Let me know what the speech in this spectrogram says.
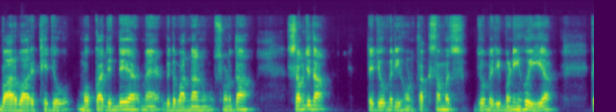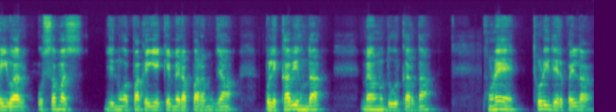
ਬਾਰ-ਬਾਰ ਇੱਥੇ ਜੋ ਮੌਕਾ ਦਿੰਦੇ ਆ, ਮੈਂ ਵਿਦਵਾਨਾਂ ਨੂੰ ਸੁਣਦਾ, ਸਮਝਦਾ ਤੇ ਜੋ ਮੇਰੀ ਹੁਣ ਤੱਕ ਸਮਝ, ਜੋ ਮੇਰੀ ਬਣੀ ਹੋਈ ਆ, ਕਈ ਵਾਰ ਉਹ ਸਮਝ ਜਿਹਨੂੰ ਆਪਾਂ ਕਹੀਏ ਕਿ ਮੇਰਾ ਭਰਮ ਜਾਂ ਭੁਲੇਖਾ ਵੀ ਹੁੰਦਾ, ਮੈਂ ਉਹਨੂੰ ਦੂਰ ਕਰਦਾ। ਹੁਣੇ ਥੋੜੀ ਦੇਰ ਪਹਿਲਾਂ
